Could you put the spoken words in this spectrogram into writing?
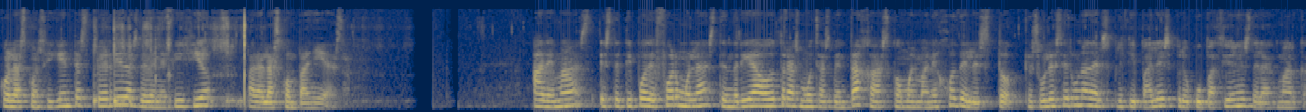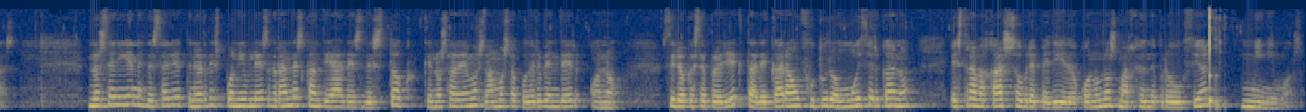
con las consiguientes pérdidas de beneficio para las compañías. Además, este tipo de fórmulas tendría otras muchas ventajas, como el manejo del stock, que suele ser una de las principales preocupaciones de las marcas. No sería necesario tener disponibles grandes cantidades de stock que no sabemos si vamos a poder vender o no, si lo que se proyecta de cara a un futuro muy cercano es trabajar sobre pedido, con unos márgenes de producción mínimos.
